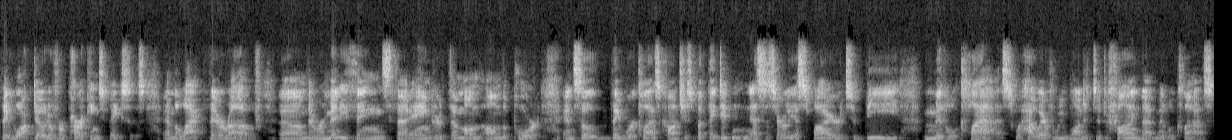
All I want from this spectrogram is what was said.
They walked out over parking spaces and the lack thereof. Um, there were many things that angered them on, on the port. And so they were class conscious, but they didn't necessarily aspire to be middle class, however we wanted to define that middle class.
